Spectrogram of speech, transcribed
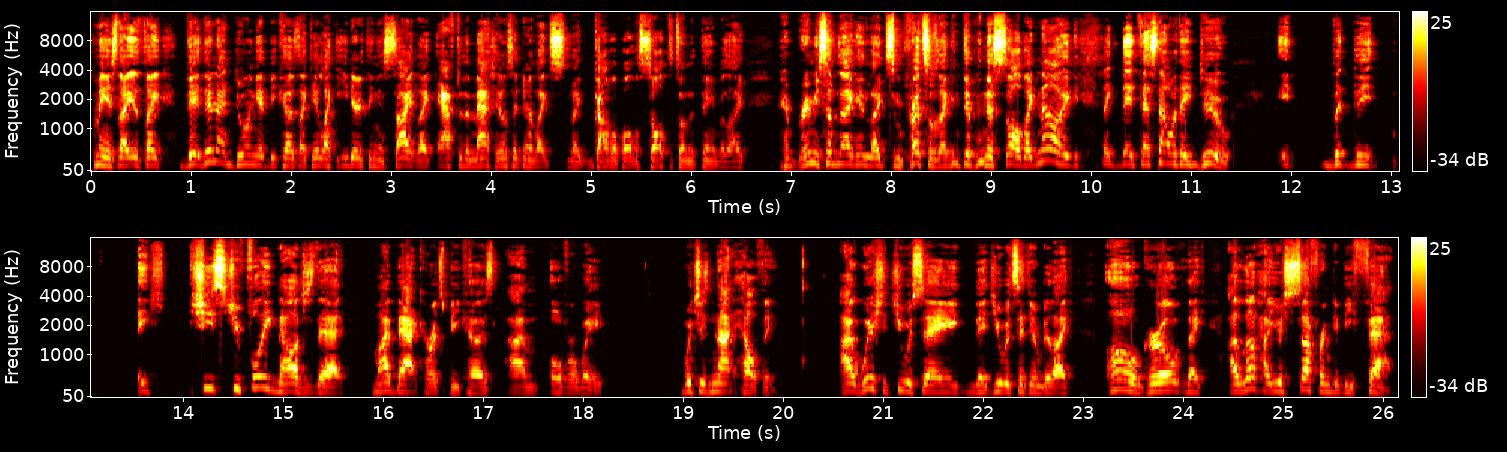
I mean, it's like it's like they they're not doing it because like they like to eat everything in sight. Like after the match, they don't sit there and like like gobble up all the salt that's on the thing, but like bring me something I can like some pretzels I can dip in this salt. Like no, like like that, that's not what they do. It but the she's she fully acknowledges that my back hurts because I'm overweight, which is not healthy. I wish that you would say that you would sit there and be like, "Oh, girl, like I love how you're suffering to be fat."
